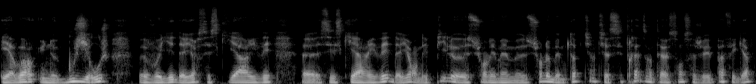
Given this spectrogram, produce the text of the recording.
et avoir une bougie rouge. Euh, vous voyez d'ailleurs c'est ce qui est arrivé. Euh, c'est ce qui est arrivé. D'ailleurs on est pile euh, sur les mêmes sur le même top. Tiens, tiens c'est très intéressant, ça j'avais pas fait gaffe.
